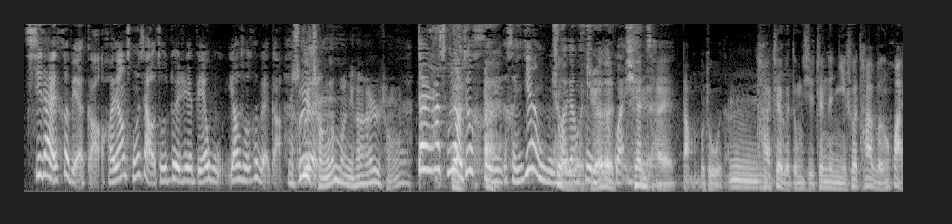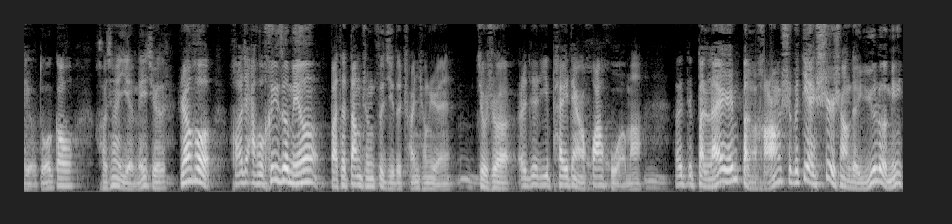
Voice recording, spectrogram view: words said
期待特别高，好像从小就对这些北野武要求特别高。所以成了吗？你看还是成了。但是他从小就很很厌恶好像父母觉得的管制。天才挡不住的。嗯他这个东西真的，你说他文化有多高，好像也没觉得。然后好家伙，黑泽明把他当成自己的传承人，就说呃这一拍电影花火嘛，呃本来人本行是个电视上的娱乐明，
